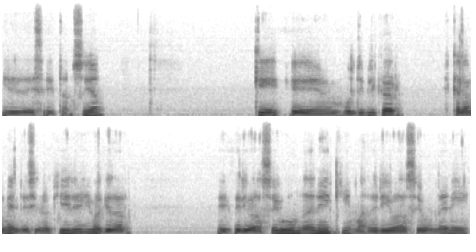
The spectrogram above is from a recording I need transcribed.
y d de z. O sea, que eh, multiplicar escalarmente si uno quiere y va a quedar es derivada segunda en x más derivada segunda en y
